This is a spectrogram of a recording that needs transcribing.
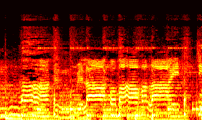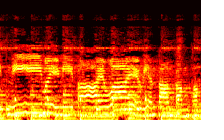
ขันห้าถึงเวลาก็มามาลาย จิตนี้ไม่มีตายไว้เรียนตามคำธรร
